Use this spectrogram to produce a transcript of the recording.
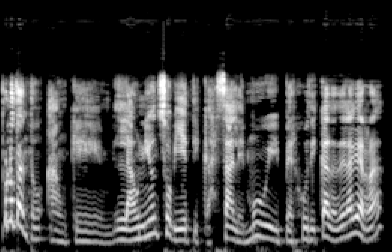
Por lo tanto, aunque la Unión Soviética sale muy perjudicada de la guerra,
